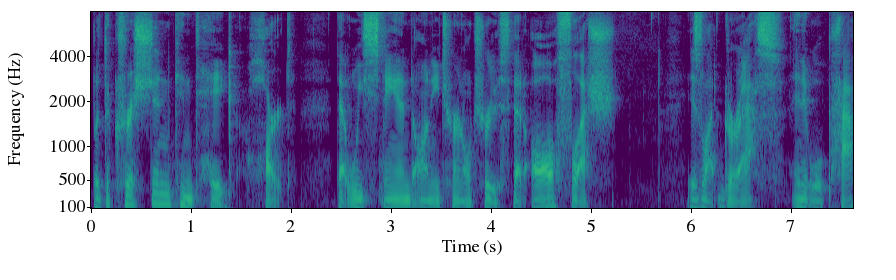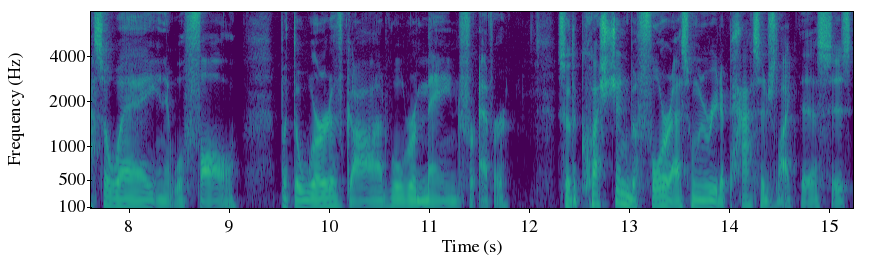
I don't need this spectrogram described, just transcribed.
But the Christian can take heart that we stand on eternal truths, that all flesh is like grass and it will pass away and it will fall, but the word of God will remain forever. So the question before us when we read a passage like this is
